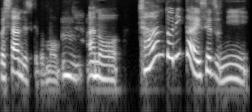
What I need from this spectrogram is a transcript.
ぱしたんですけども、うん、あの、ちゃんと理解せずに、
